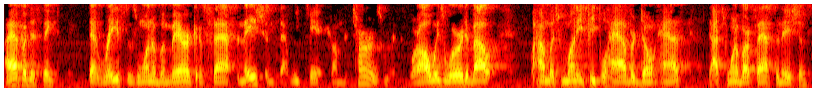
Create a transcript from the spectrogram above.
I happen to think that race is one of America's fascinations that we can't come to terms with. We're always worried about how much money people have or don't have. That's one of our fascinations.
